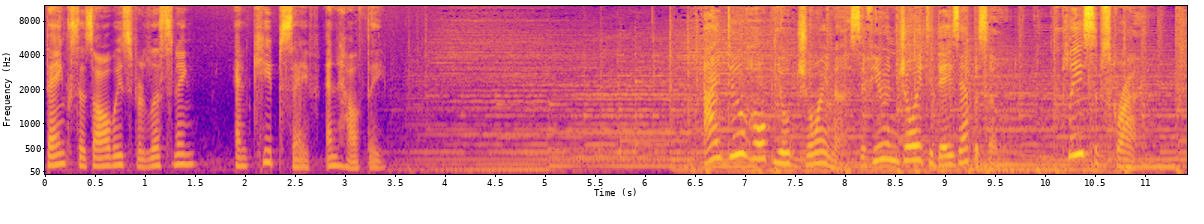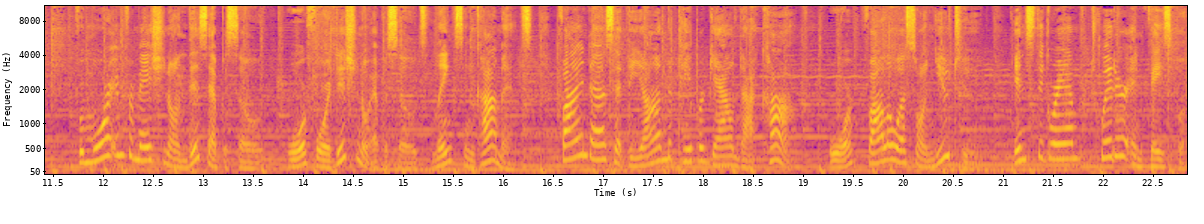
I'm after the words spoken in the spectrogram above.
Thanks as always for listening and keep safe and healthy. I do hope you'll join us if you enjoyed today's episode. Please subscribe. For more information on this episode or for additional episodes, links, and comments, find us at beyondthepapergown.com or follow us on YouTube, Instagram, Twitter, and Facebook.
